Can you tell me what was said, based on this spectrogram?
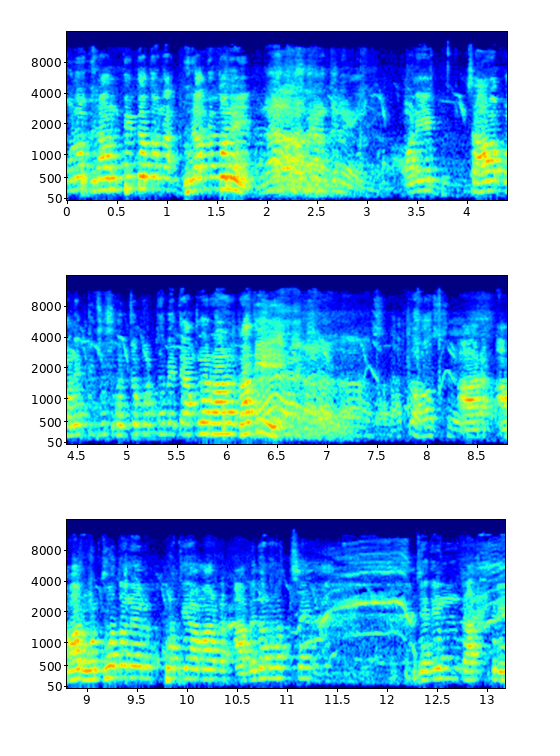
কোনো ভ্রান্তিতে তো না ভ্রান্তি তো নেই? অনেক চাপ অনেক কিছু সহ্য করতে হবে এতে আপনারা রাজি? আর আমার ঊর্ধ্বতনের প্রতি আমার আবেদন হচ্ছে, যেদিন রাত্রি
